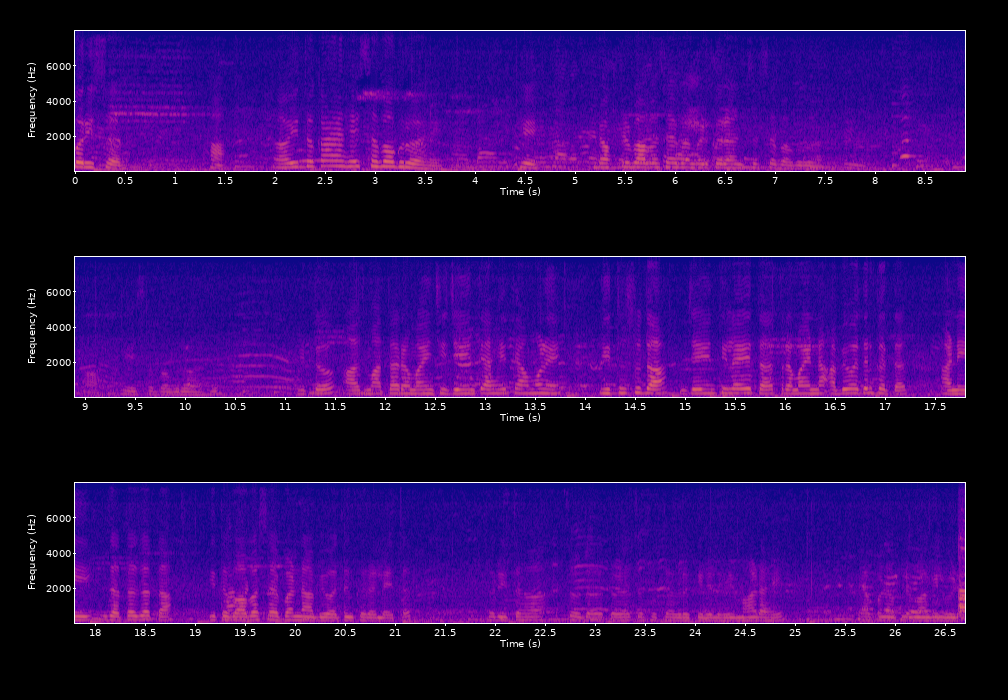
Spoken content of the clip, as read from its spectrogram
परिसर. हा. इथं काय आहे? सभागृह आहे. हे डॉक्टर बाबासाहेब आंबेडकरांचं सभागृह आहे. हा, हे सभागृह आहे. इथं आज माता रमाईंची जयंती आहे. त्यामुळे इथं सुद्धा जयंतीला येतात रमाईंना अभिवादन करतात. आणि जाता जाता इथं बाबासाहेबांना अभिवादन करायला येतात. तर इथं हा चौदा तळ्याचा सत्याग्रह केलेलं हे महाड आहे. हे आपण आपल्या मागील व्हिडिओ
